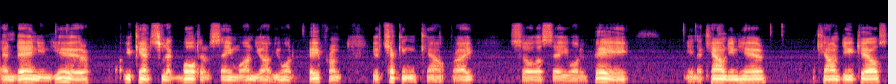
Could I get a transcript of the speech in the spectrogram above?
And then in here you can't select both at the same one. You, you want to pay from your checking account right? So let's say you want to pay in account in here account details.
